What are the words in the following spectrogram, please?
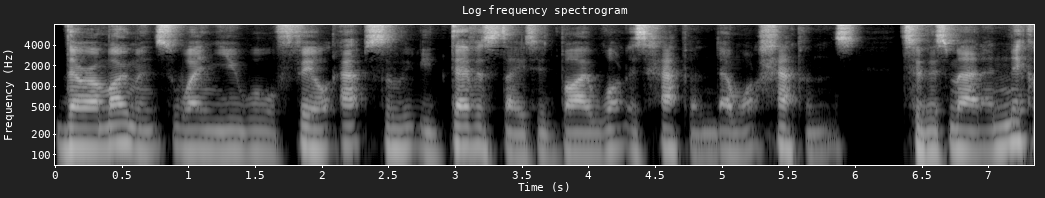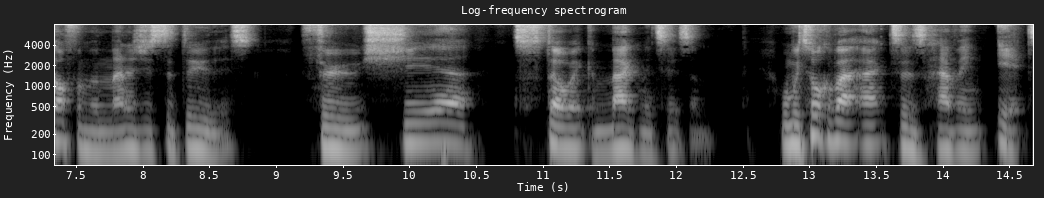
There are moments when you will feel absolutely devastated by what has happened and what happens to this man. And Nick Offerman manages to do this through sheer stoic magnetism. When we talk about actors having it,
